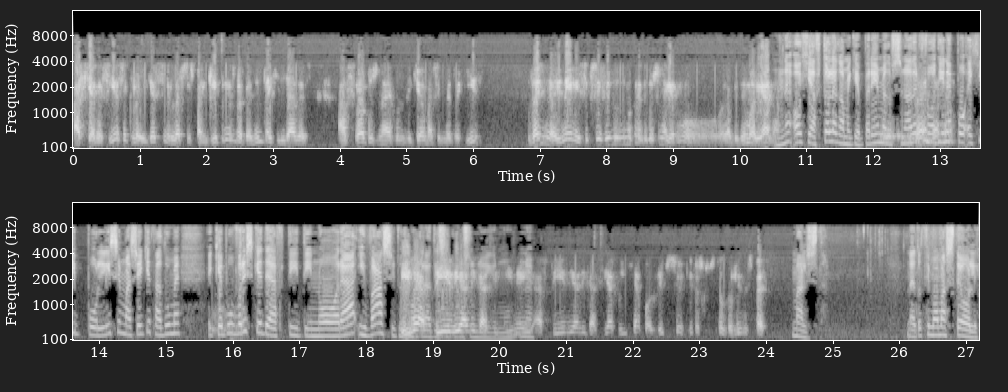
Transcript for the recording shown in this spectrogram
αρχαιρεσίες εκλογικές συνελεύσεις Παγκύπριες με 50.000 ανθρώπους να έχουν δικαίωμα συμμετοχής. Δεν είναι, είναι η μισή ψήφη του Δημοκρατικού Συναγερμού, αγαπητή Μωριάννα. Ναι, όχι, αυτό λέγαμε και πριν με τον συνάδελφο, Ναι, ναι, ότι ναι. είναι, πο- έχει πολύ σημασία και θα δούμε και πού βρίσκεται αυτή την ώρα η βάση του Είναι αυτή, η Δημοκρατικού διαδικασία, Συναγερμού. είναι Ναι, αυτή η διαδικασία που είχε αποδείξει ο κ. Χρυστοδουλίδης πέρσι. μάλιστα. Ναι, το θυμόμαστε όλοι.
